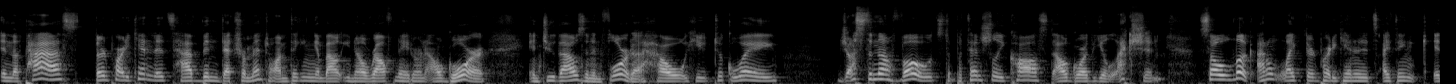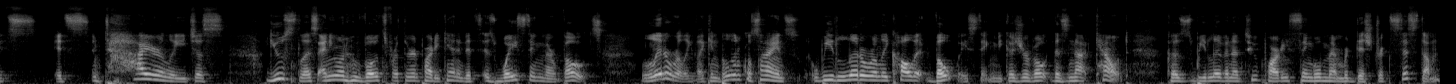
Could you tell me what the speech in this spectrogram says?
in the past, third party candidates have been detrimental. I'm thinking about, you know, Ralph Nader and Al Gore in 2000 in Florida, how he took away just enough votes to potentially cost Al Gore the election. So look, I don't like third party candidates. I think it's it's entirely just useless. Anyone who votes for third party candidates is wasting their votes literally like in political science we literally call it vote wasting because your vote does not count because we live in a two-party single member district system.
